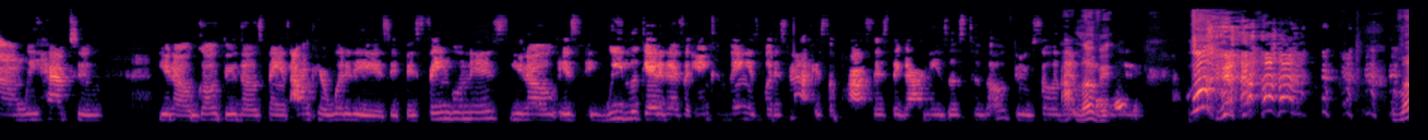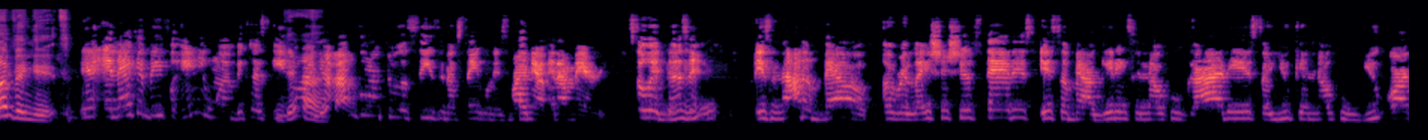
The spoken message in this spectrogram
um, we have to, you know, go through those things. I don't care what it is. If it's singleness, you know, it's we look at it as an inconvenience, but it's not. It's a process that God needs us to go through. So I love it. Loving it. and, and that can be for anyone because even Yeah. right now, I'm going through a season of singleness right now, and I'm married. So it Mm-hmm. It's not about a relationship status. It's about getting to know who God is, so you can know who you are,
